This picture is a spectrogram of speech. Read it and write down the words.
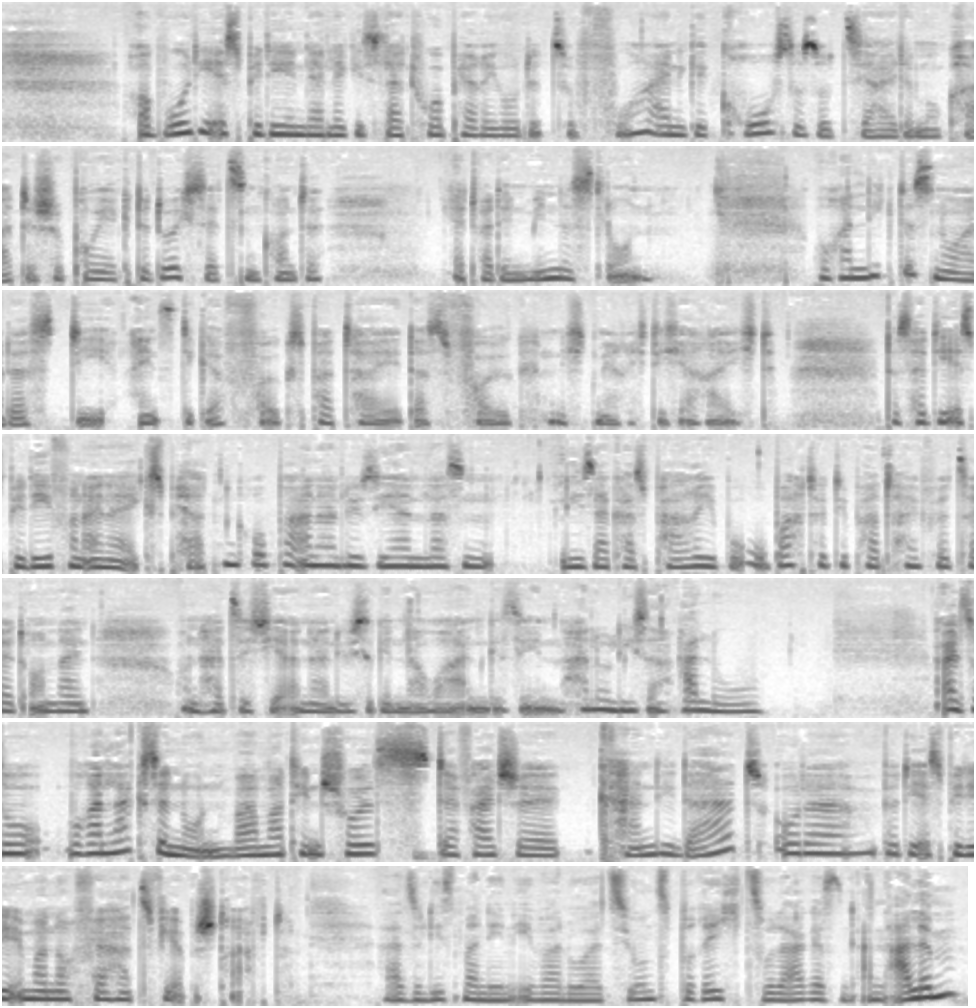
obwohl die SPD in der Legislaturperiode zuvor einige große sozialdemokratische Projekte durchsetzen konnte etwa den Mindestlohn. Woran liegt es nur, dass die einstige Volkspartei das Volk nicht mehr richtig erreicht? Das hat die SPD von einer Expertengruppe analysieren lassen. Lisa Kaspari beobachtet die Partei für Zeit Online und hat sich die Analyse genauer angesehen. Hallo Lisa. Hallo. Also, woran lag es denn nun? War Martin Schulz der falsche Kandidat oder wird die SPD immer noch für Hartz IV bestraft? Also liest man den Evaluationsbericht, so lag es an allem.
